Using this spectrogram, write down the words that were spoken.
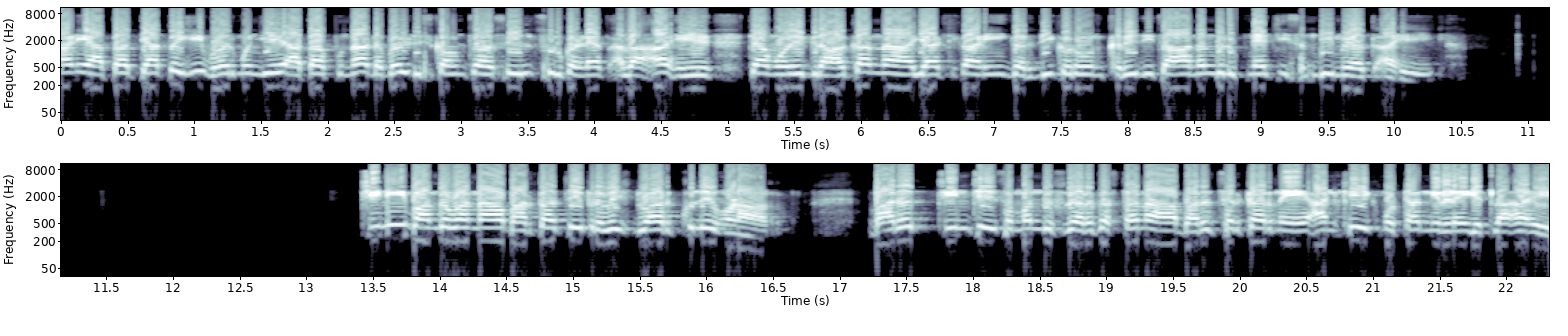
आणि आता त्यातही भर म्हणजे आता पुन्हा डबल डिस्काउंटचा सेल सुरू करण्यात आला आहे. त्यामुळे ग्राहकांना या ठिकाणी गर्दी करून खरेदीचा आनंद लुटण्याची संधी मिळत आहे. चीनी बांधवांना भारताचे प्रवेशद्वार खुले होणार. भारत चीनचे संबंध सुधारत असताना भारत सरकारने आणखी एक मोठा निर्णय घेतला आहे.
